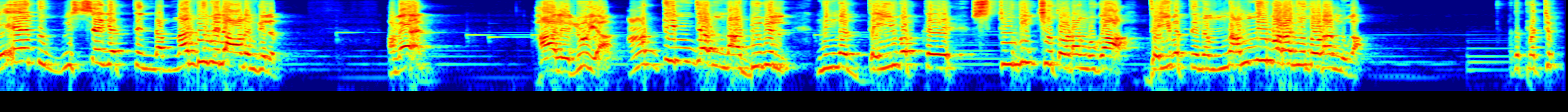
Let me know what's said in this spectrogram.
ഏത് വിഷയത്തിന്റെ നടുവിലാണെങ്കിലും. അമേൻ ഹാലൂയ അതിന്റെ നടുവിൽ നിങ്ങൾ ദൈവത്തെ സ്തുതിച്ചു തുടങ്ങുക ദൈവത്തിന് നന്ദി പറഞ്ഞു തുടങ്ങുക. അത് പറ്റും.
